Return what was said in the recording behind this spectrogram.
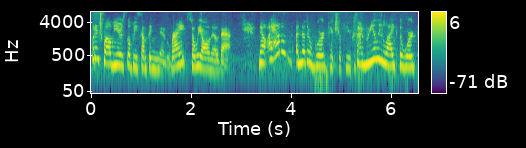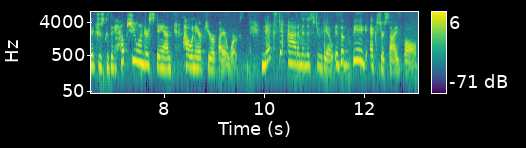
but in 12 years, there'll be something new, right? So we all know that. Now, I have a, another word picture for you because I really like the word pictures because it helps you understand how an air purifier works. Next to Adam in the studio is a big exercise ball.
